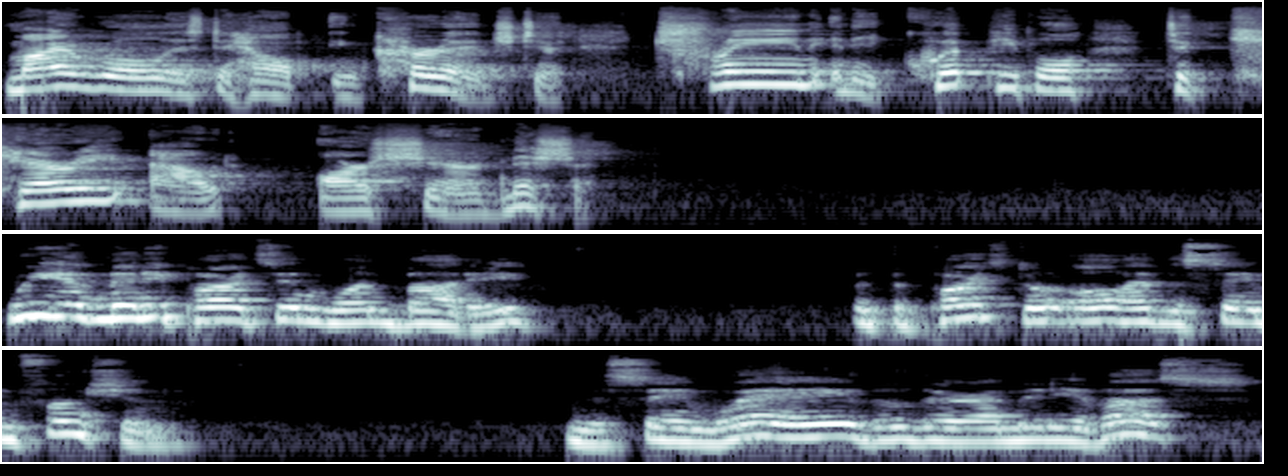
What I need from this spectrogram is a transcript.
My role is to help encourage, to train and equip people to carry out our shared mission. We have many parts in one body, but the parts don't all have the same function. In the same way, though there are many of us,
